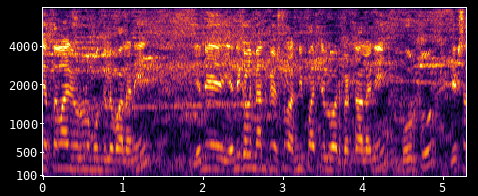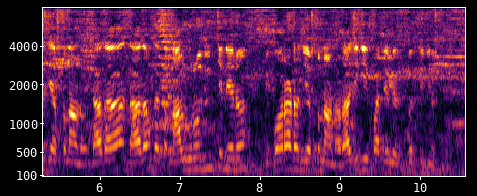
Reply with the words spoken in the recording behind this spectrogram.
చెప్తున్నా ఎవరిలో ముందులు ఇవ్వాలని ఎన్ని ఎన్నికల మేనిఫెస్టోలు అన్ని పార్టీలు వారు పెట్టాలని కోరుతూ దీక్ష చేస్తున్నాను. దాదా దాదాపు గత నాలుగు రోజుల నుంచి నేను ఈ పోరాటం చేస్తున్నాను. రాజకీయ పార్టీలు విజ్ఞప్తి చేస్తున్నాను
